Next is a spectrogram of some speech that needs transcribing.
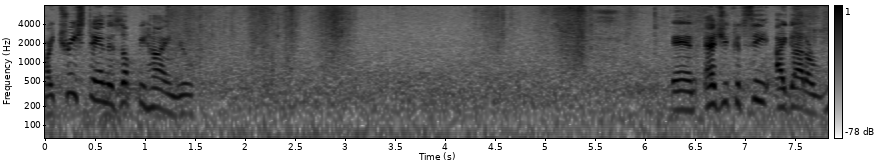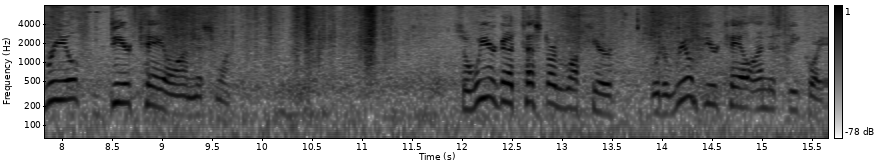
My tree stand is up behind you And as you can see, I got a real deer tail on this one. So we are gonna test our luck here with a real deer tail on this decoy.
